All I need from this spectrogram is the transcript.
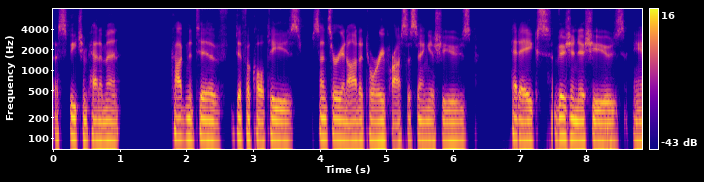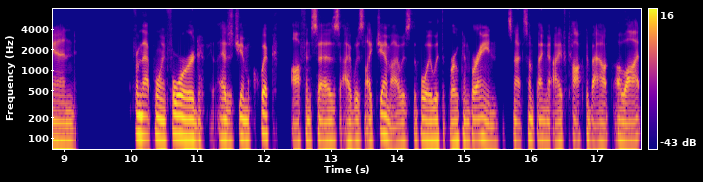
a speech impediment, cognitive difficulties, sensory and auditory processing issues, headaches, vision issues. And from that point forward, as Jim Kwik often says, I was like Jim, I was the boy with the broken brain. It's not something I've talked about a lot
